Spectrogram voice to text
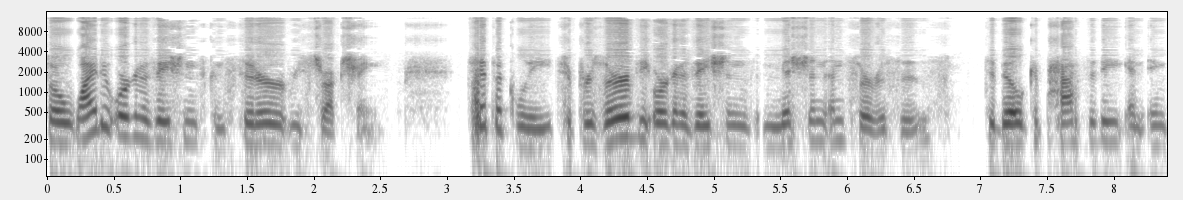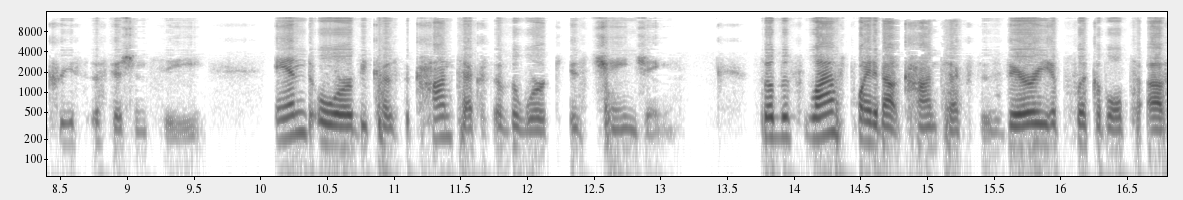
So why do organizations consider restructuring? Typically, to preserve the organization's mission and services, to build capacity and increase efficiency, and or because the context of the work is changing. So this last point about context is very applicable to us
